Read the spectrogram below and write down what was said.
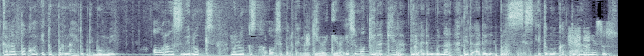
Karena tokoh itu pernah hidup di bumi, orang seni lukis melukis, oh seperti ini kira-kira. Itu semua kira-kira, tidak ada yang benar, tidak ada yang persis itu muka Tuhan Yesus.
